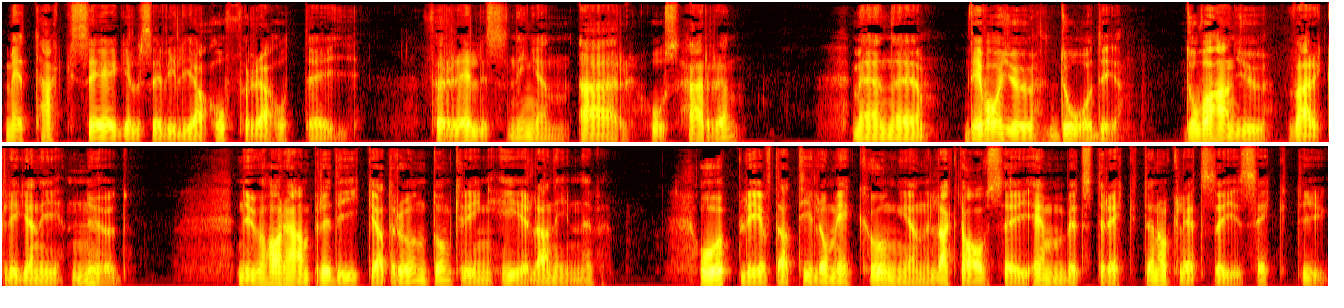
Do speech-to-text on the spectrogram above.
med tacksägelse vill jag offra åt dig. Frälsningen är hos Herren. Men eh, det var ju då det. Då var han ju verkligen i nöd. Nu har han predikat runt omkring hela Nineve och upplevt att till och med kungen lagt av sig ämbetsdräkten och klätt sig i säcktyg.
